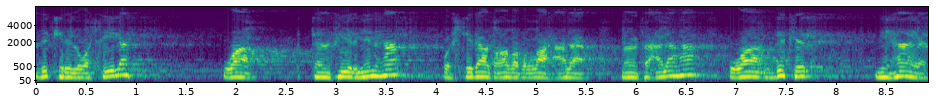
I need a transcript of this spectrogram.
ذكر الوسيلة والتنفير منها واشتداد غضب الله على من فعلها وذكر نهاية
